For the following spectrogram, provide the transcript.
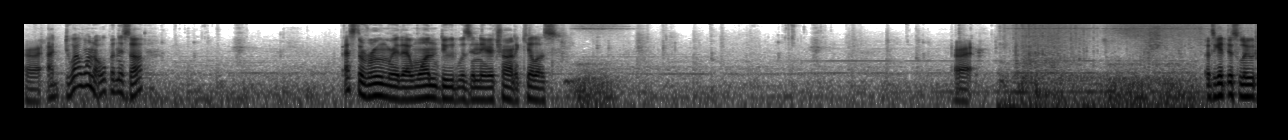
Alright, do I want to open this up? That's the room where that one dude was in there trying to kill us. Alright. Let's get this loot.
